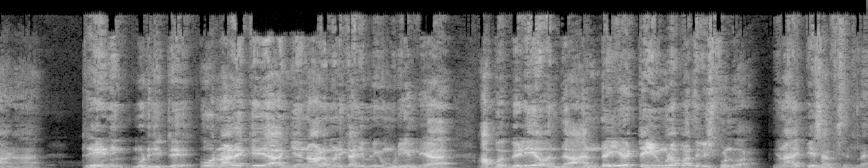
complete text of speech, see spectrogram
ஆனால் ட்ரைனிங் முடிஞ்சிட்டு ஒரு நாளைக்கு அஞ்சு நாலு மணிக்கு அஞ்சு மணிக்கு முடியும் இல்லையா? அப்போ வெளியே வந்த அந்த ஏட்டை இவங்கள பார்த்து விஷ் பண்ணுவார் ஏன்னா ஐபிஎஸ் ஆஃபீஸரில்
